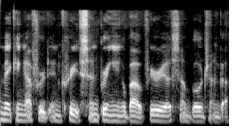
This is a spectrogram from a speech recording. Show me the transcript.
making effort increase and bringing about Virya Sambojjhanga.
